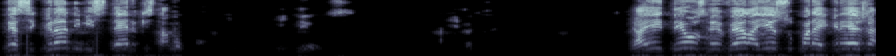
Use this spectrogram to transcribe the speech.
desse grande mistério que estava oculto em Deus. E aí Deus revela isso para a igreja,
